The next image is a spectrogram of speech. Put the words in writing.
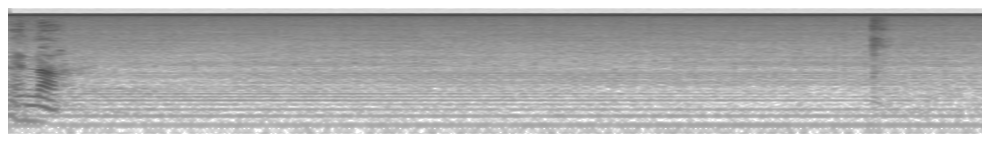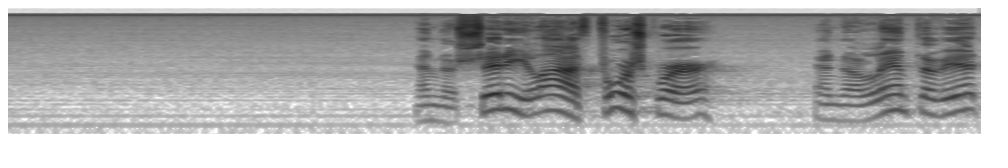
And uh, And the city lieth foursquare, and the length of it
